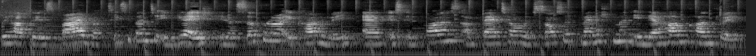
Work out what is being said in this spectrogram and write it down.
we hope to inspire participants to engage in a circular economy and its influence on better resource management in their home country.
